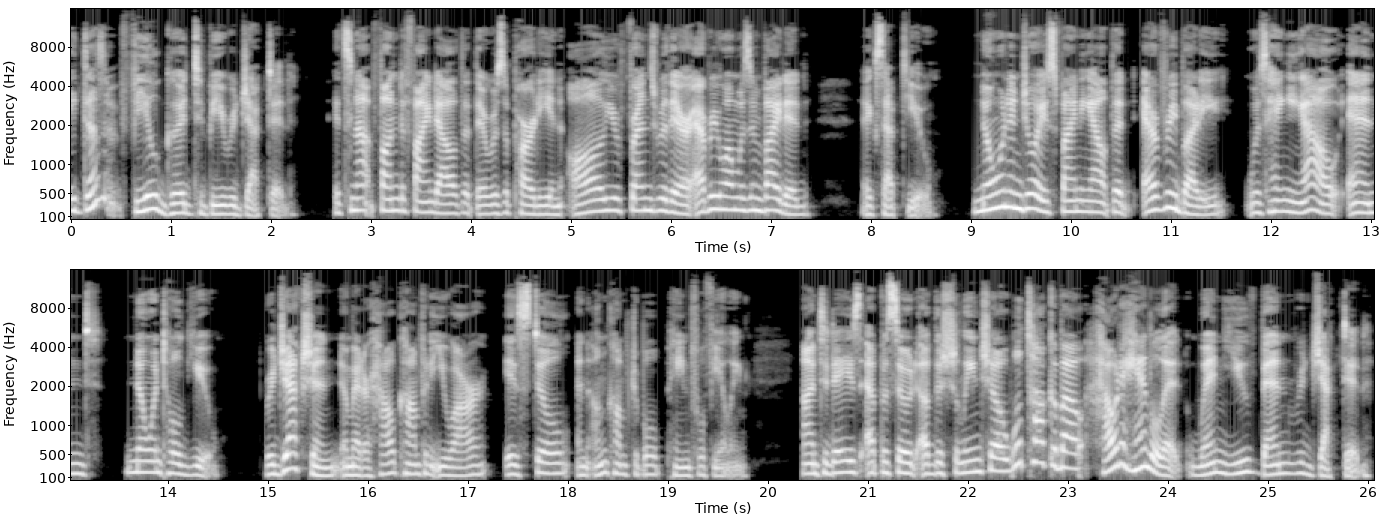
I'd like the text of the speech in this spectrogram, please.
It doesn't feel good to be rejected. It's not fun to find out that there was a party and all your friends were there. Everyone was invited except you. No one enjoys finding out that everybody was hanging out and no one told you. Rejection, no matter how confident you are, is still an uncomfortable, painful feeling. On today's episode of The Chalene Show, we'll talk about how to handle it when you've been rejected.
